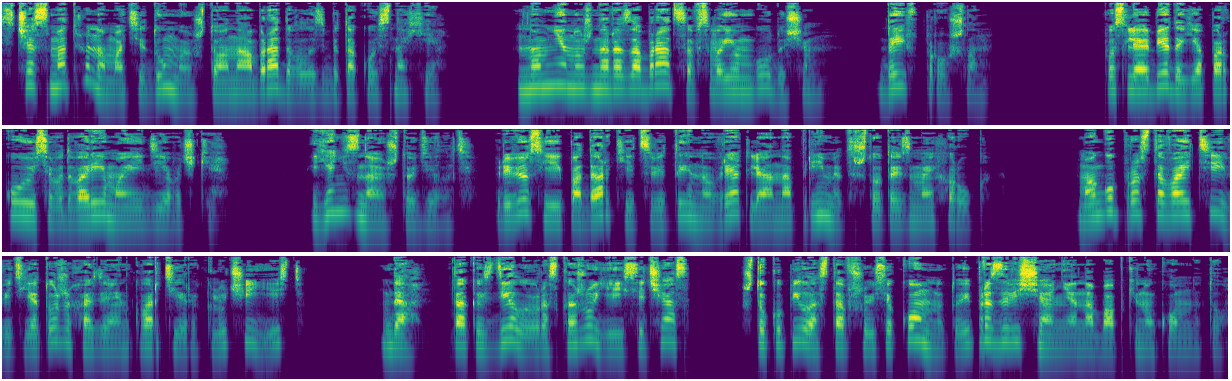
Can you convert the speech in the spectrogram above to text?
Сейчас смотрю на мать и думаю, что она обрадовалась бы такой снохе. Но мне нужно разобраться в своем будущем, да и в прошлом. После обеда я паркуюсь во дворе моей девочки. Я не знаю, что делать. Привез ей подарки и цветы, но вряд ли она примет что-то из моих рук. Могу просто войти, ведь я тоже хозяин квартиры, ключи есть. Да, так и сделаю, расскажу ей сейчас, что купил оставшуюся комнату и про завещание на бабкину комнату.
